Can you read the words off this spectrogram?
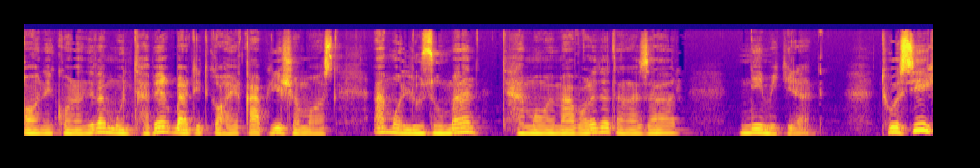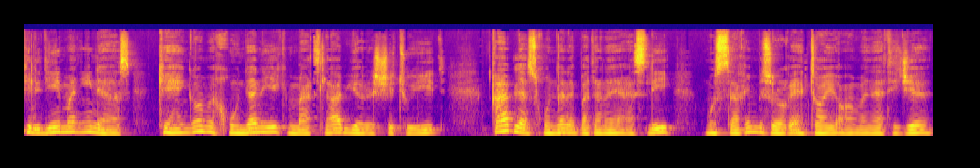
قانع کننده و منطبق بر دیدگاه قبلی شماست اما لزوما تمام موارد را در نظر نمی‌گیرند. توصیه کلیدی من این است که هنگام خوندن یک مطلب یا رشته توییت قبل از خوندن بدنه اصلی مستقیم به سراغ انتهای آن و نتیجه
